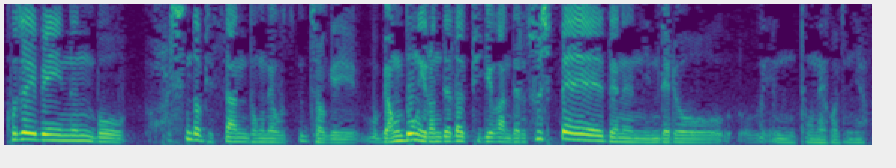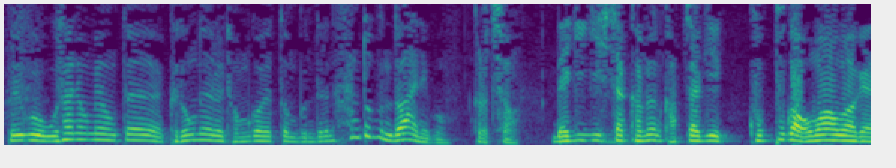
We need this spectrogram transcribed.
코저이베이 는 뭐 훨씬 더 비싼 동네 저기 뭐 명동 이런 데다 비교가 안 되는 수십 배 되는 임대료인 동네거든요. 그리고 우산혁명 때 그 동네를 점거했던 분들은 한두 분도 아니고 그렇죠. 매기기 시작하면 갑자기 국부가 어마어마하게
